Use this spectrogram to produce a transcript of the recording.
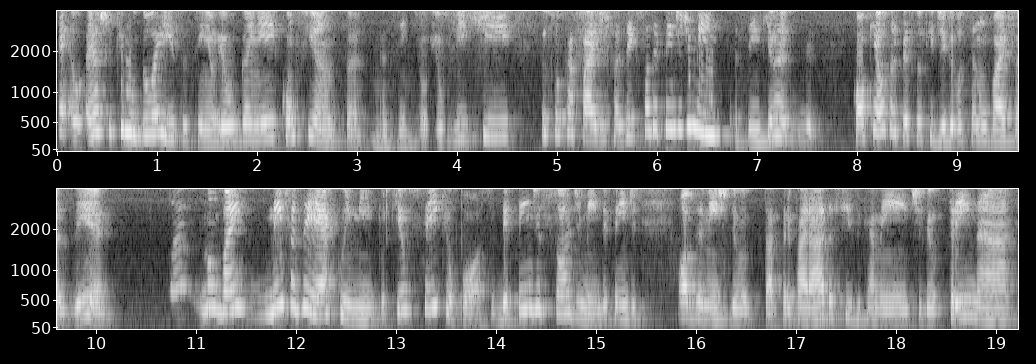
É, eu acho que mudou é isso, assim, eu, eu ganhei confiança, uhum. assim, eu, eu, vi que eu sou capaz de fazer, que só depende de mim, assim, que qualquer outra pessoa que diga você não vai fazer, não vai nem fazer eco em mim, porque eu sei que eu posso. Depende só de mim, depende, obviamente, de eu estar preparada fisicamente, de eu treinar,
